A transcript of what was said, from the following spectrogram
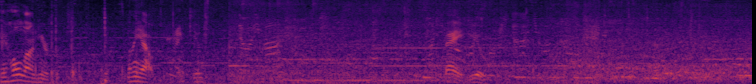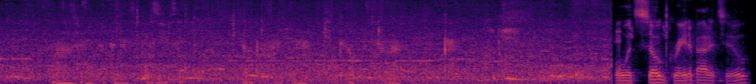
Hey, hold on here. Let me out. Thank you. Hey, you. Well, what's so great about it too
